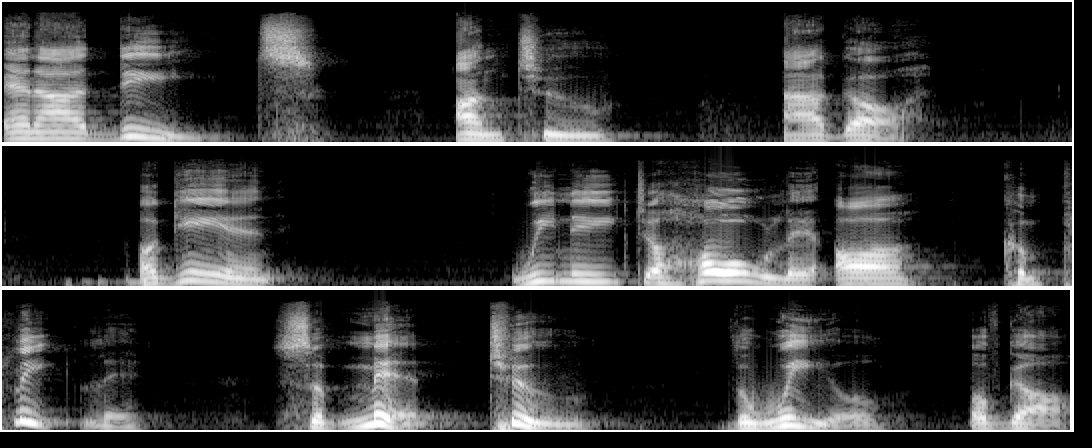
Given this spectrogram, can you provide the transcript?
and our deeds unto our God. Again, we need to wholly or completely submit to the will of God.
